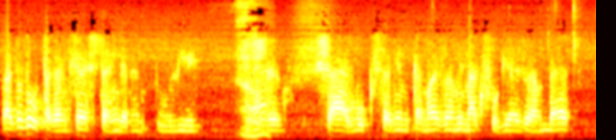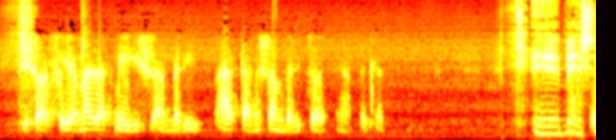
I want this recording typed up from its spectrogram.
Ez az óperendszer tengeren túli. Ságuk szerintem az, ami megfogja az embert, és az, hogy emellett mégis emberi, általános emberi történeteket. É, és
